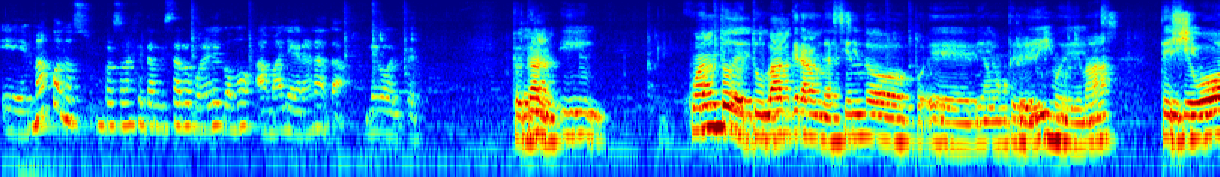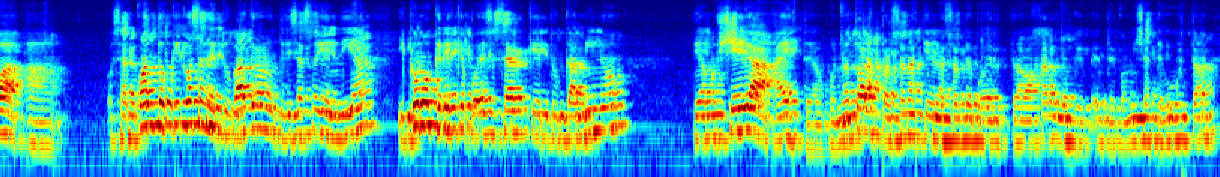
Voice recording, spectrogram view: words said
Eh, más cuando es un personaje tan bizarro, ponerle como Amalia Granata, de golpe. Total. ¿Y cuánto de tu background de haciendo, eh, digamos, periodismo y demás te llevó a, o sea, ¿cuánto, ¿qué cosas de tu background utilizas hoy en día y cómo crees que puedes hacer que tu camino, digamos, llega a esto? Digamos? no todas las personas tienen la suerte de poder trabajar lo que, entre comillas, te gusta.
